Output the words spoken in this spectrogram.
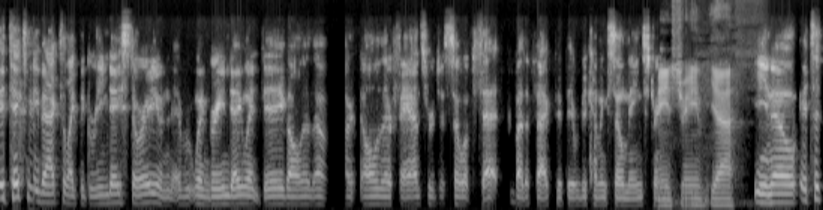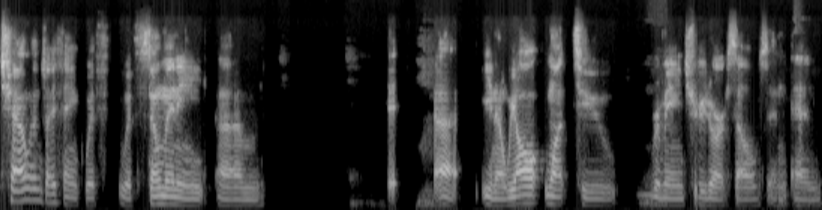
it takes me back to like the Green Day story, and when Green Day went big, all of the all of their fans were just so upset by the fact that they were becoming so mainstream. Mainstream, yeah. You know, it's a challenge, I think, with with so many. Um, it, uh, you know, we all want to remain true to ourselves and and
